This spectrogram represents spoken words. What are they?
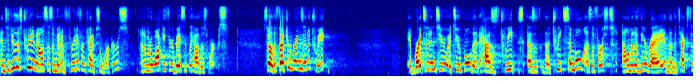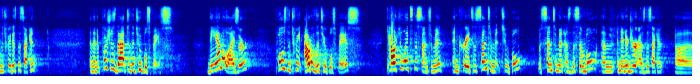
And to do this tweet analysis, I'm gonna have three different types of workers, and I'm gonna walk you through basically how this works. So the fetcher brings in a tweet, it writes it into a tuple that has tweet as the tweet symbol as the first element of the array, and then the text of the tweet is the second. And then it pushes that to the tuple space. The analyzer pulls the tweet out of the tuple space, calculates the sentiment, and creates a sentiment tuple with sentiment as the symbol and an integer as the second uh,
